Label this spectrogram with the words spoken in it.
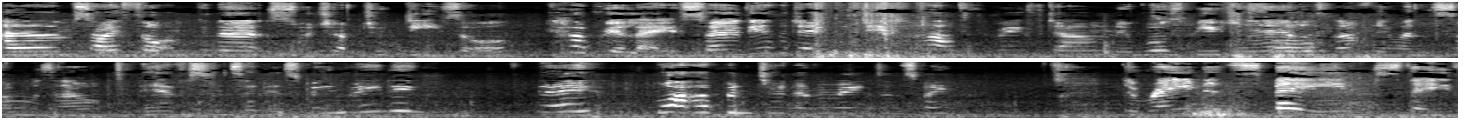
Um, so I thought I'm going to switch up to a diesel cabriolet. So the other day we did have the roof down, it was beautiful. Yeah, it was lovely when the sun was out. Ever since then it's been raining. Hey, what happened to it never rains in Spain? The rain in Spain stays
